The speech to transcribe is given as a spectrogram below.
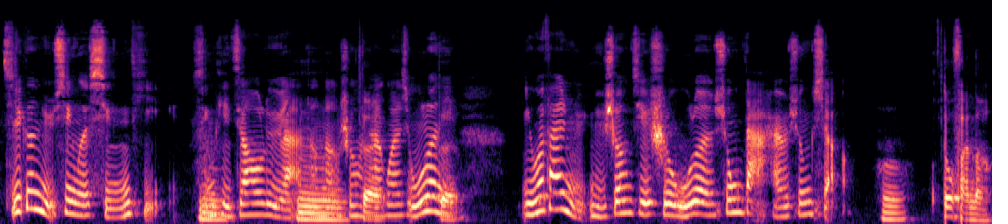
其实跟女性的形体、形体焦虑啊、嗯等等是有很大关系。无论你对，你会发现女女生其实无论胸大还是胸小，嗯，都烦恼。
